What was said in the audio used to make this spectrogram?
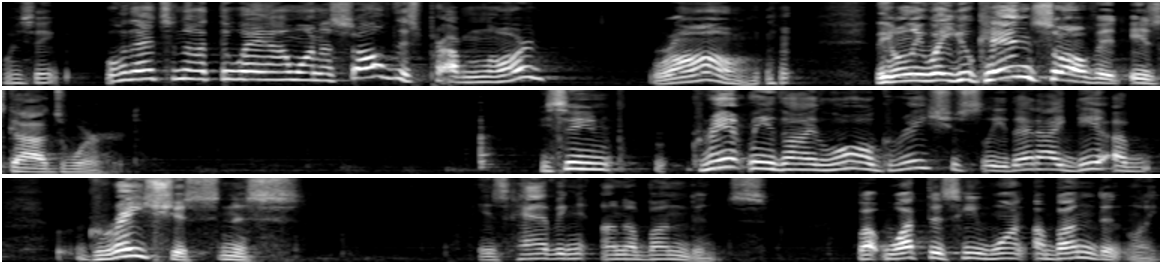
We say, well, that's not the way I want to solve this problem, Lord. Wrong. The only way you can solve it is God's word. He's saying, grant me thy law graciously. That idea of graciousness is having an abundance. But what does he want abundantly?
